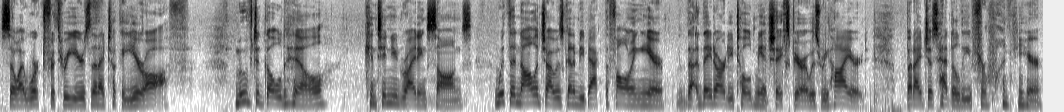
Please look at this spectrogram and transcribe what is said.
So I worked for three years, then I took a year off, moved to Gold Hill, continued writing songs with the knowledge I was going to be back the following year. They'd already told me at Shakespeare I was rehired, but I just had to leave for one year.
